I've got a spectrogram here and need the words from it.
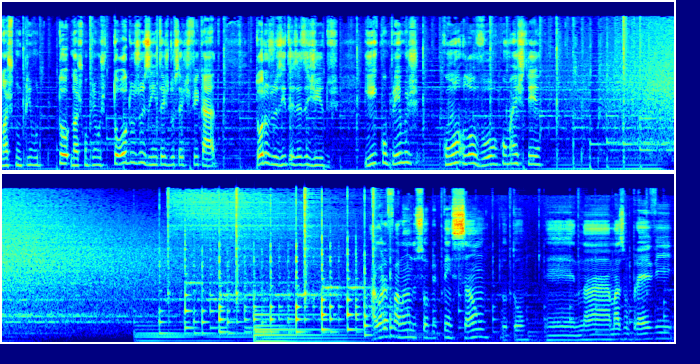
Nós cumprimos, to, nós cumprimos todos os itens do certificado, todos os itens exigidos. E cumprimos com louvor, com maestria. Agora falando sobre pensão, doutor, é, na Amazon Prev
